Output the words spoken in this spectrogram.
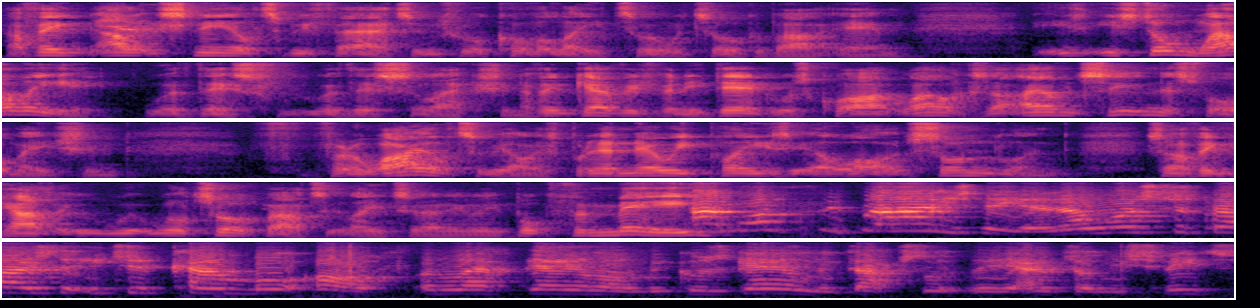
I think Alex Neil, to be fair to him, which we'll cover later when we talk about him, he's, done well here with this with this selection. I think everything he did was quite well because I haven't seen this formation for a while, to be honest. But I know he plays it a lot at Sunderland, so I think as- we'll talk about it later anyway. But for me, I was surprised, Ian. I was surprised that he took Campbell off and left Gayle on because Gayle looked absolutely out on his feet.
